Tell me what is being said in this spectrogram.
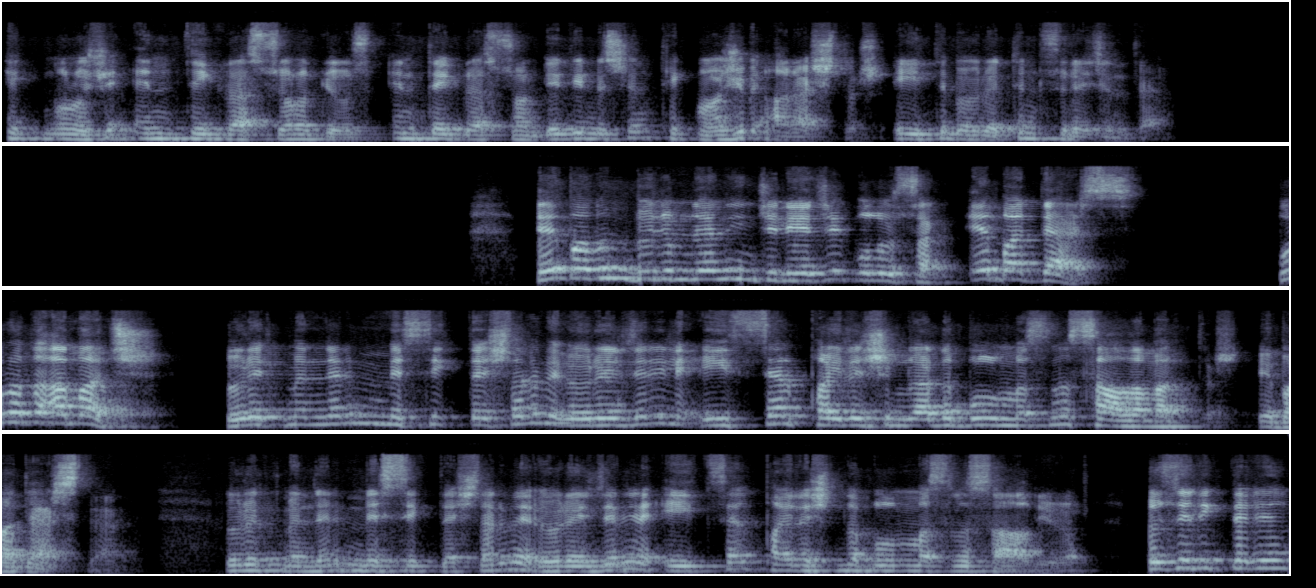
teknoloji entegrasyonu diyoruz. Entegrasyon dediğimiz için teknoloji bir araçtır. Eğitim öğretim sürecinde. EBA'nın bölümlerini inceleyecek olursak EBA ders. Burada amaç öğretmenlerin meslektaşları ve öğrencileriyle eğitsel paylaşımlarda bulunmasını sağlamaktır. EBA dersler. Öğretmenlerin meslektaşları ve öğrencileriyle eğitsel paylaşımda bulunmasını sağlıyor. Özellikleri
